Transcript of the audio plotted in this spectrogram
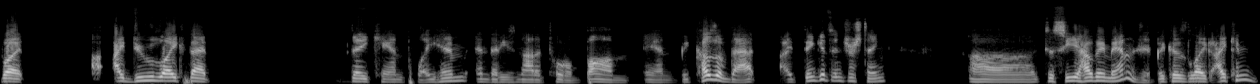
but I do like that they can play him and that he's not a total bum. And because of that, I think it's interesting uh, to see how they manage it because like I can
